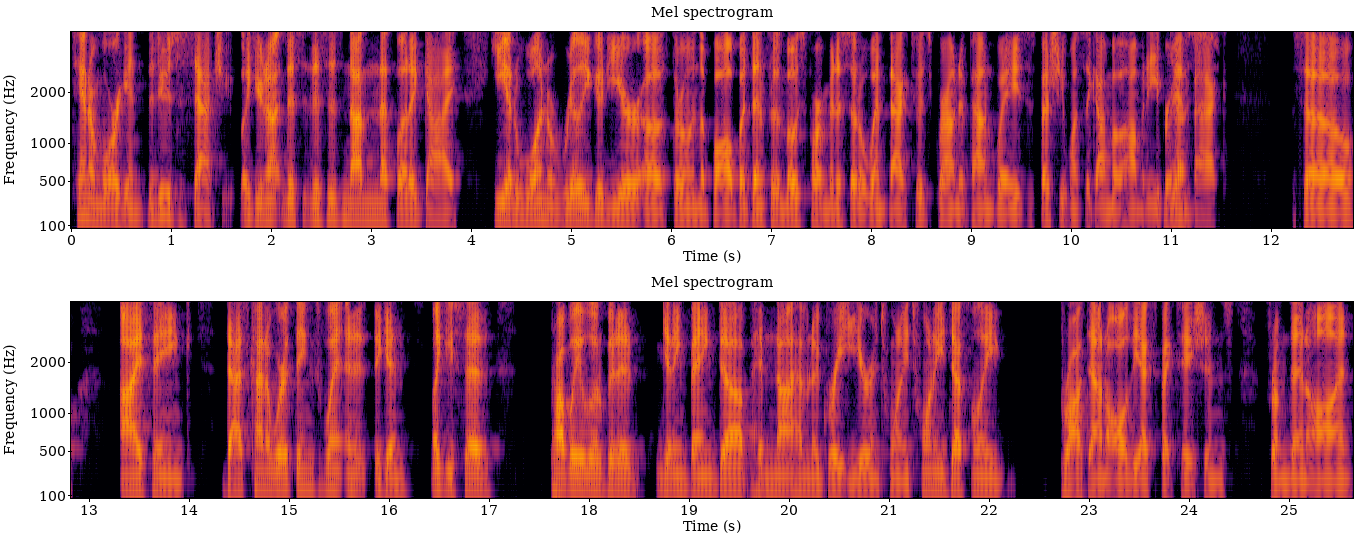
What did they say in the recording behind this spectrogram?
Tanner Morgan, the dude's a statue. Like you're not this. This is not an athletic guy. He had one really good year of throwing the ball, but then for the most part, Minnesota went back to its ground and pound ways, especially once they got Mohamed Ibrahim yes. back. So I think that's kind of where things went. And it, again, like you said, probably a little bit of getting banged up, him not having a great year in 2020 definitely brought down all the expectations from then on.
